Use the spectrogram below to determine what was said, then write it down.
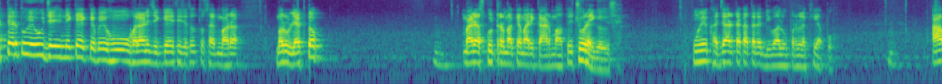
અત્યારે તું એવું જઈને કહે કે ભાઈ હું ફલાણી જગ્યાએથી જતો તો સાહેબ મારા મારું લેપટોપ મારા સ્કૂટરમાં કે મારી કારમાં હતું એ ચોરાઈ ગયું છે. હું એક હજાર ટકા તને દિવાલ ઉપર લખી આપું. આ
